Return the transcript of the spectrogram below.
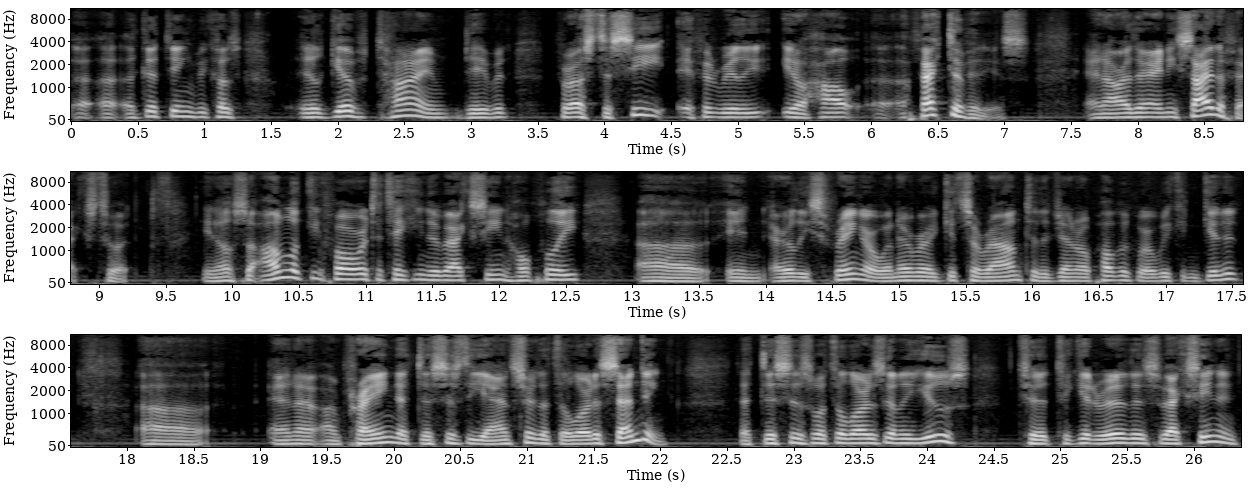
a, a, good thing because it'll give time david for us to see if it really you know how uh, effective it is and are there any side effects to it you know? So i'm looking forward to taking the vaccine hopefully uh, in early spring or whenever it gets around to the general public where we can get it uh, and I, I'm praying that this is the answer that the Lord is sending, that this is what the Lord is going to use to, to get rid of this vaccine and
